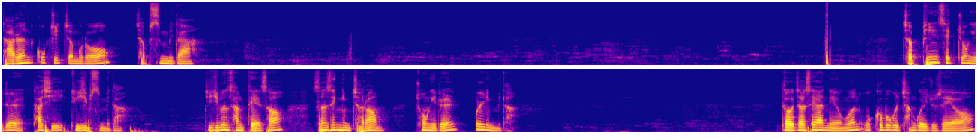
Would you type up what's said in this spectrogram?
다른 꼭지점으로 접습니다. 접힌 색종이를 다시 뒤집습니다. 뒤집은 상태에서 선생님처럼 종이를 올립니다. 더 자세한 내용은 워크북을 참고해 주세요.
